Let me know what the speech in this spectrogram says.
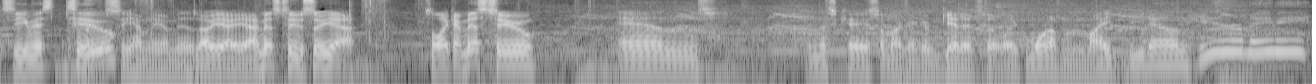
So you missed two. see how many I missed. Oh yeah, yeah, I missed two. So yeah, so like I missed two, and in this case I'm not gonna go get it, but like one of them might be down here, maybe.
